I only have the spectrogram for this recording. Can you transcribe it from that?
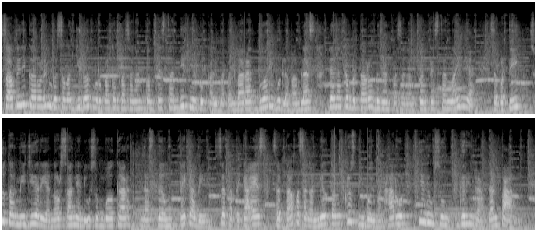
Saat ini Caroline bersama Jidot merupakan pasangan kontestan di Pilgub Kalimantan Barat 2018 dan akan bertarung dengan pasangan kontestan lainnya seperti Sutarmiji Rian Norsan yang diusung Golkar, Nasdem, PKB, serta PKS, serta pasangan Milton Crosby Boyman Harun yang diusung Gerindra dan PAN.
